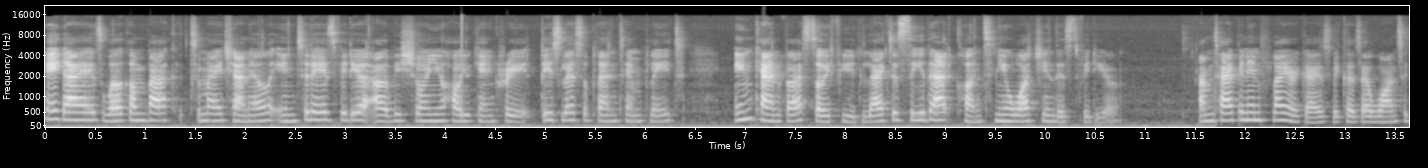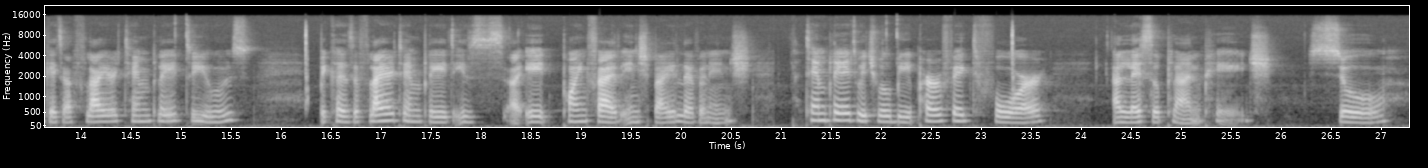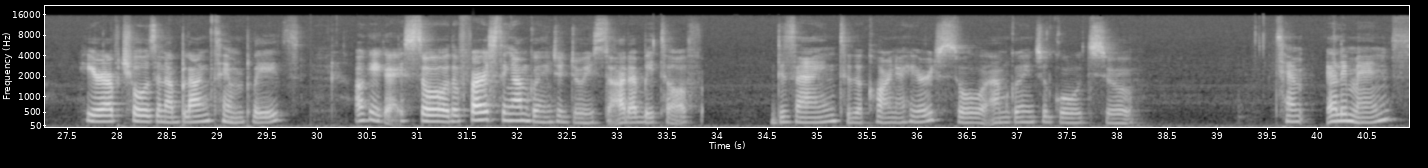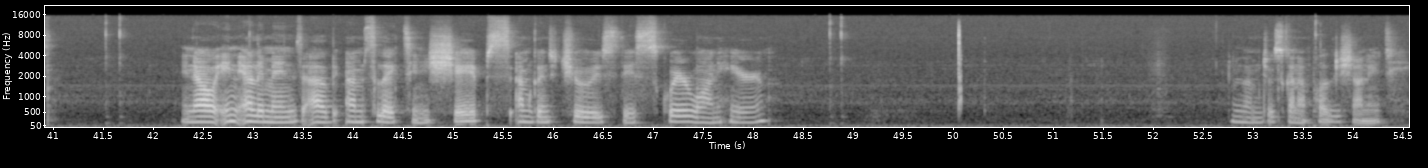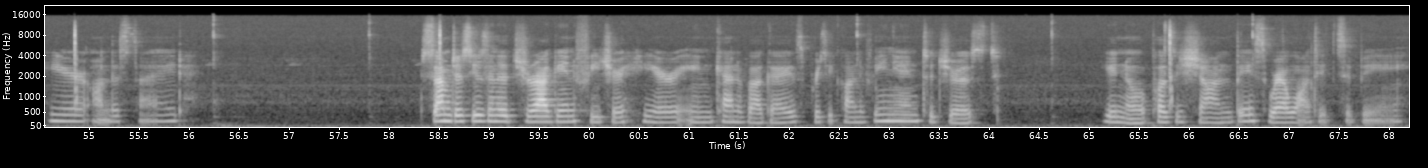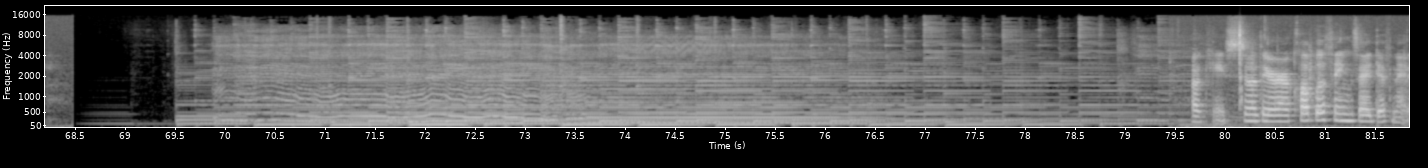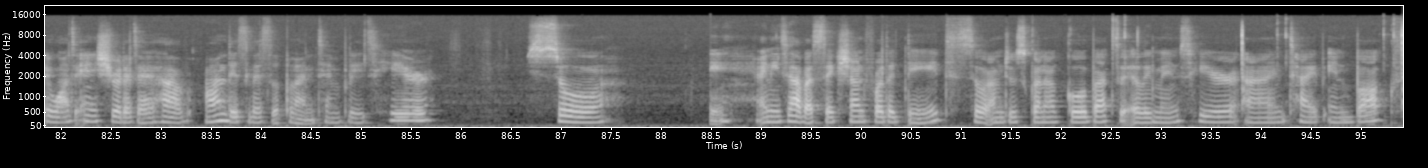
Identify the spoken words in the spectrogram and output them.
hey guys welcome back to my channel. In today's video i'll be showing you how you can create this lesson plan template in canva so if you'd like to see that continue watching this video. I'm typing in flyer guys because i want to get a flyer template to use because the flyer template is a 8.5 inch by 11 inch template which will be perfect for a lesson plan page. So here I've chosen a blank template okay guys so the first thing I'm going to do is to add a bit of design to the corner here. So I'm going to go to temp elements. You know in elements I'll be, I'm selecting shapes. I'm going to choose this square one here. And I'm just gonna position it here on the side so I'm just using the dragging feature here in Canva guys. Pretty convenient to just you know position this where I want it to be. Okay so there are a couple of things I definitely want to ensure that I have on this lesson plan template here. So I need to have a section for the date so I'm just gonna go back to elements here and type in box.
